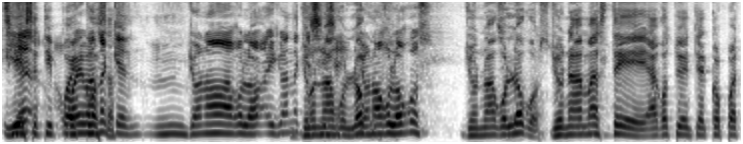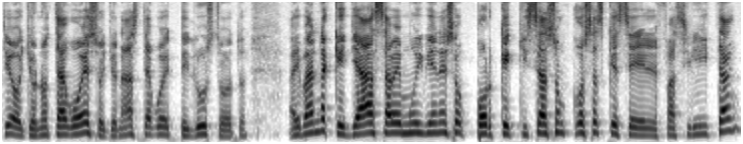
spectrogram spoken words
y ese tipo o de cosas. que mm, yo no hago lo- hay banda que Yo sí no dice, hago yo logos. no hago logos. Yo no hago logos, yo nada más te hago tu identidad corporativa, o yo no te hago eso, yo nada más te hago, te ilustro. Hay banda que ya sabe muy bien eso porque quizás son cosas que se facilitan.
